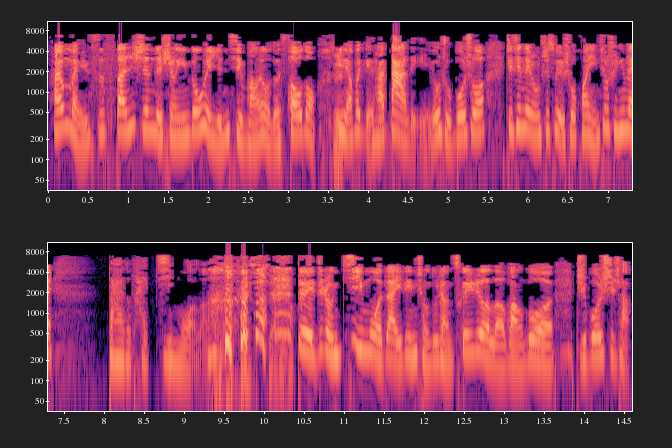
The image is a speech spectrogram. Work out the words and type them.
还有每一次翻身的声音，都会引起网友的骚动，并且会给他大礼。有主播说，这些内容之所以受欢迎，就是因为大家都太寂寞了。了。对，这种寂寞在一定程度上催热了网络直播市场。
